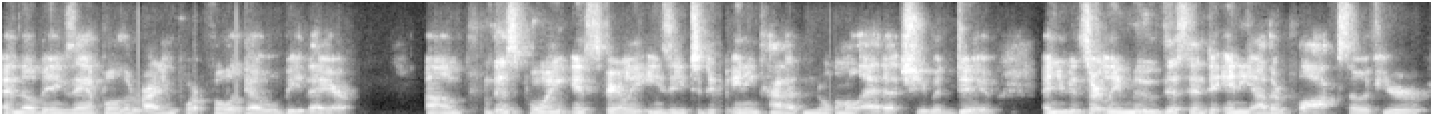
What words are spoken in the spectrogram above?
and there'll be an example of the writing portfolio will be there. Um, from this point, it's fairly easy to do any kind of normal edits you would do. And you can certainly move this into any other block. So if you're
